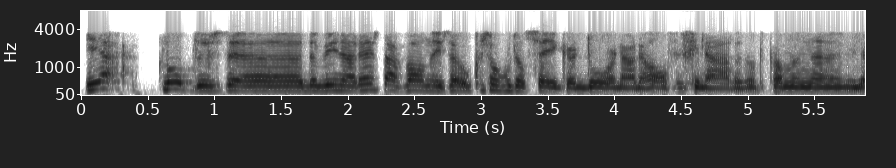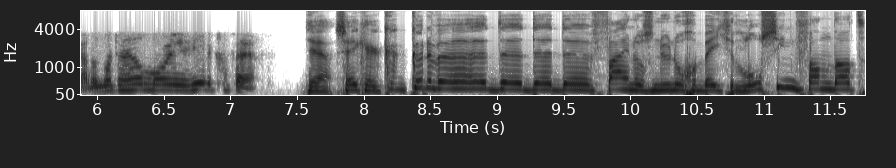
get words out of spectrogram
Ja, klopt. Dus de, de winnares daarvan is ook zo goed als zeker door naar de halve finale. Dat, kan een, ja, dat wordt een heel mooi, heerlijk gevecht. Ja, zeker. kunnen we de, de, de finals nu nog een beetje loszien van dat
